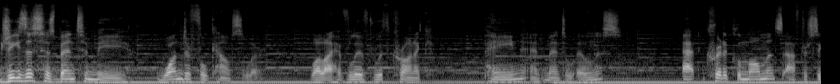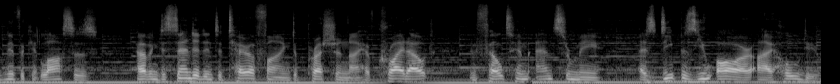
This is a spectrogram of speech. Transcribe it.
Jesus has been to me wonderful counselor while I have lived with chronic pain and mental illness. At critical moments after significant losses, having descended into terrifying depression, I have cried out and felt Him answer me, As deep as you are, I hold you.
